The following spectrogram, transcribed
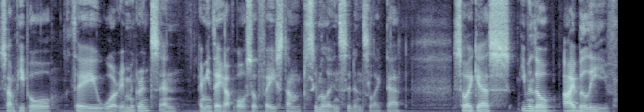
some people, they were immigrants and I mean, they have also faced some similar incidents like that. So I guess even though I believe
